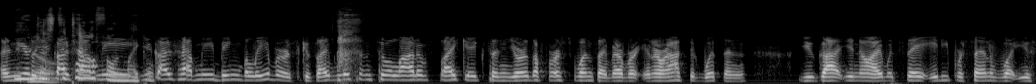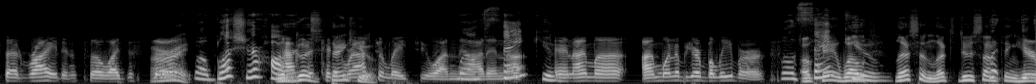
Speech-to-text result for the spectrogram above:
And we are you just a telephone, me, Michael. You guys have me being believers because I've listened to a lot of psychics, and you're the first ones I've ever interacted with, and you got, you know, I would say 80% of what you said right, and so I just uh, All right. well, bless your heart. Well, heart. good. have to Thank you. congratulate you, on Well, that. And thank uh, you. And I'm a, I'm one of your believers. Well, Okay. thank well, you. listen. Let's do But, something here.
